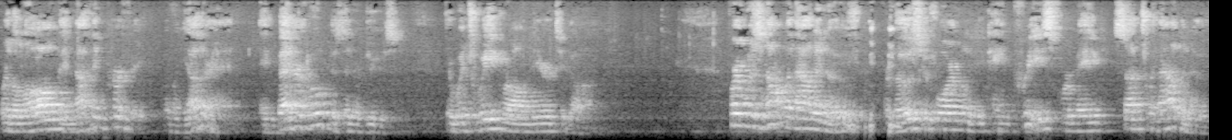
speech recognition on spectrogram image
For the law made nothing perfect, but on the other hand, a better hope is introduced, through which we draw near to God. For it was not without an oath, for those who formerly became priests were made such without an oath.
